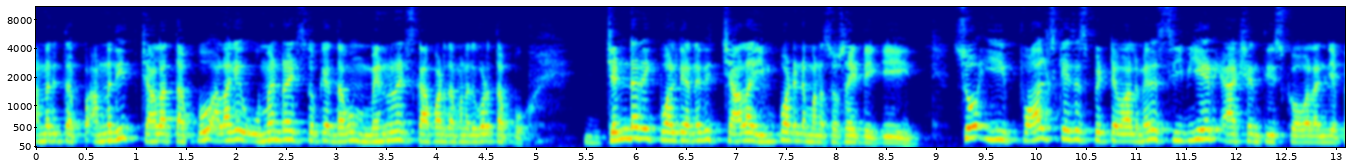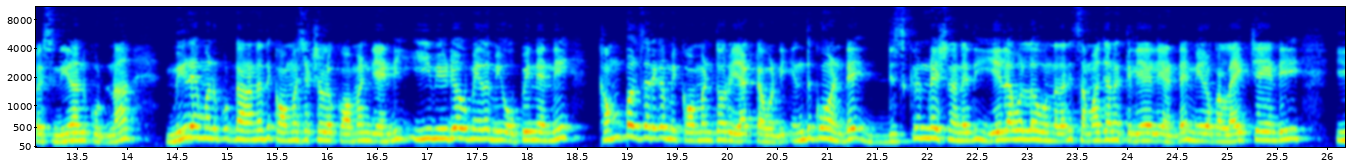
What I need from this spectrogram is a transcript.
అన్నది తప్పు అన్నది చాలా తప్పు. అలాగే ఉమెన్ రైట్స్ తొక్కేద్దాము మెన్ రైట్స్ కాపాడదాం అన్నది కూడా తప్పు. జెండర్ ఈక్వాలిటీ అనేది చాలా ఇంపార్టెంట్ మన సొసైటీకి. సో ఈ ఫాల్స్ కేసెస్ పెట్టే వాళ్ళ మీద సివియర్ యాక్షన్ తీసుకోవాలని చెప్పేసి నేను అనుకుంటున్నా. మీరేమనుకుంటున్నారు అనేది కామెంట్ సెక్షన్లో కామెంట్ చేయండి. ఈ వీడియో మీద మీ ఒపీనియన్ని కంపల్సరీగా మీ కామెంట్తో రియాక్ట్ అవ్వండి. ఎందుకు అంటే డిస్క్రిమినేషన్ అనేది ఏ లెవెల్లో ఉన్నదని సమాజానికి తెలియాలి అంటే మీరు ఒక లైక్ చేయండి. ఈ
